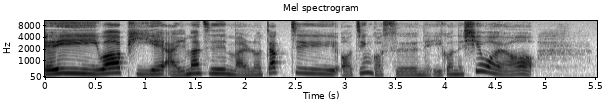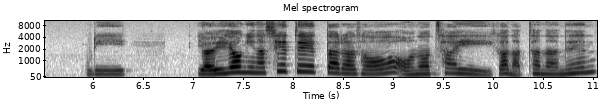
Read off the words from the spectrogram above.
A와 B에 알맞은 말로 짝지어진 것은 네, 이거는 쉬워요. 우리 연령이나 세대에 따라서 언어 차이가 나타나는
